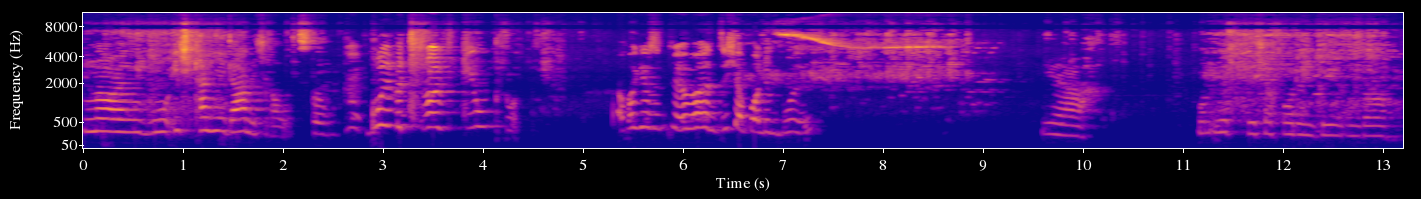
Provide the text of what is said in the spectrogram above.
Nein, du, ich kann hier gar nicht raus. Bull mit 12 Cubes. Aber hier sind wir immerhin sicher vor dem Bull. Ja. Und nicht sicher vor den Bären da.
